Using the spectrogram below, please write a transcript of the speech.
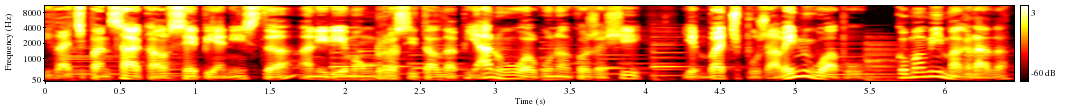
I vaig pensar que al ser pianista aniríem a un recital de piano o alguna cosa així. I em vaig posar ben guapo, com a mi m'agrada.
